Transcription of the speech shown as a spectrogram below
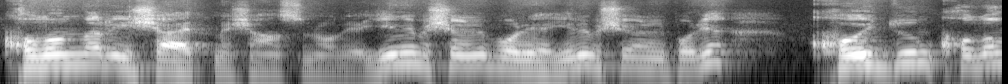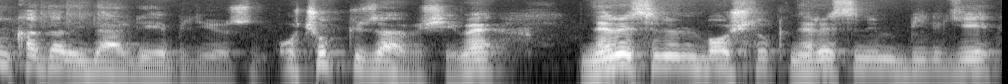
kolonlar inşa etme şansın oluyor. Yeni bir şey öğrenip oraya, yeni bir şey öğrenip oraya koyduğun kolon kadar ilerleyebiliyorsun. O çok güzel bir şey ve neresinin boşluk, neresinin bilgi,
